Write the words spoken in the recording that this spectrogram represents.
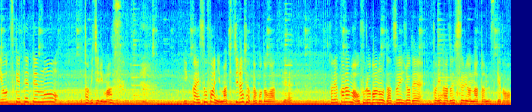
気をつけてても飛び散ります。一回ソファに撒き散らしちゃったことがあってそれからはお風呂場の脱衣所で取り外しするようになったんですけど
